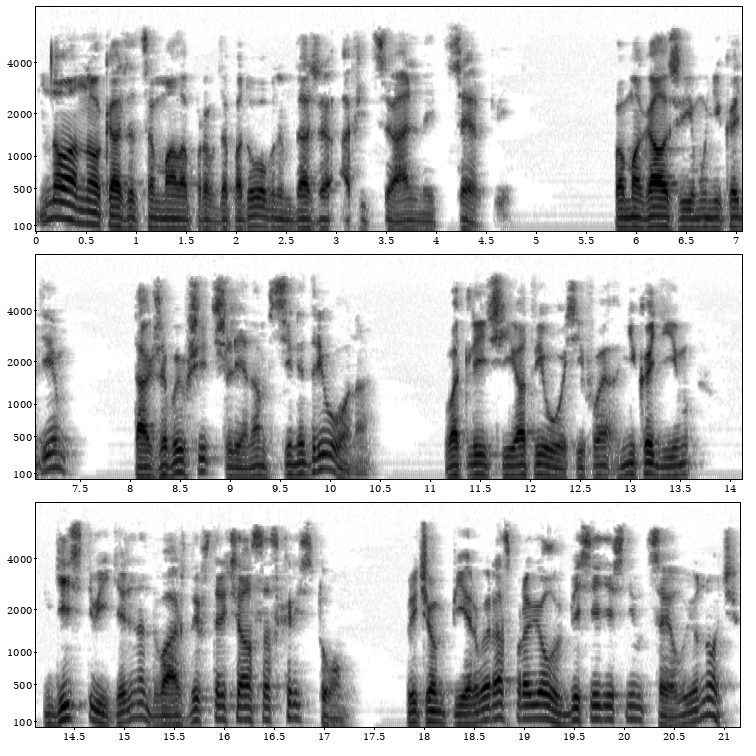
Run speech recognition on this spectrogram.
но оно кажется малоправдоподобным даже официальной церкви. Помогал же ему Никодим, также бывший членом Синедриона. В отличие от Иосифа, Никодим действительно дважды встречался с Христом, причем первый раз провел в беседе с ним целую ночь,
